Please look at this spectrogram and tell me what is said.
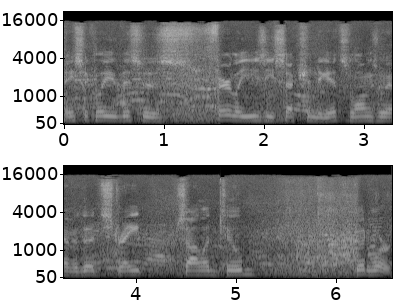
Basically, this is fairly easy section to get so long as we have a good straight, solid tube. Good work.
